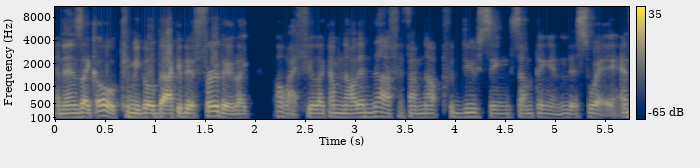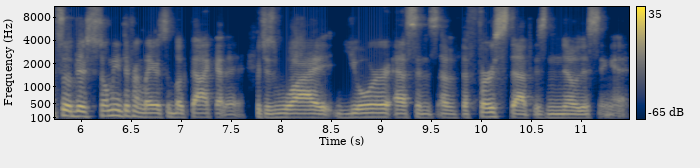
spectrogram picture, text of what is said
And then it's like oh can we go back a bit further? Like oh i feel like i'm not enough if i'm not producing something in this way and so there's so many different layers to look back at it which is why your essence of the first step is noticing it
